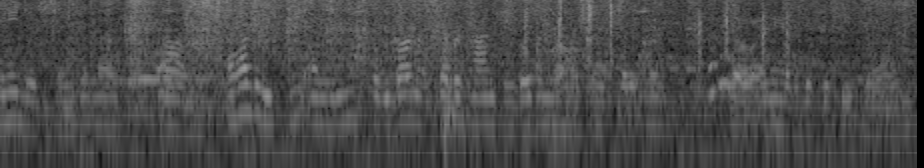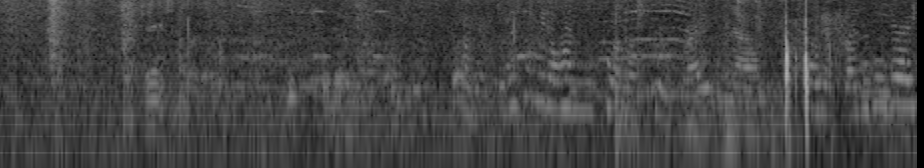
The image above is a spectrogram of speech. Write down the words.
We need to exchange them though. Um, I have the receipt on these, but we bought them like separate times and both of them are my son's credit card. So I only have a gift receipt for one. This is for those. Okay, so this one we don't have any form of proof, right? no. Okay, so I just need your ID.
